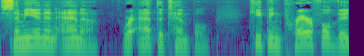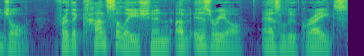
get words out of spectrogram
Simeon and Anna were at the temple, keeping prayerful vigil for the consolation of Israel, as Luke writes.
